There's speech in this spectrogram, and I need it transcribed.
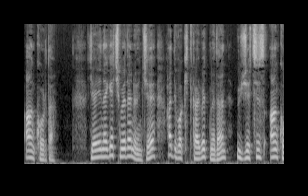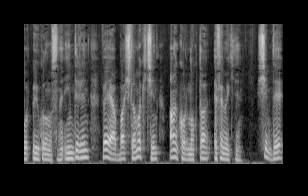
Ankor'da. Yayına geçmeden önce hadi vakit kaybetmeden ücretsiz Ankor uygulamasını indirin veya başlamak için ankor.fm'e gidin. Şimdi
